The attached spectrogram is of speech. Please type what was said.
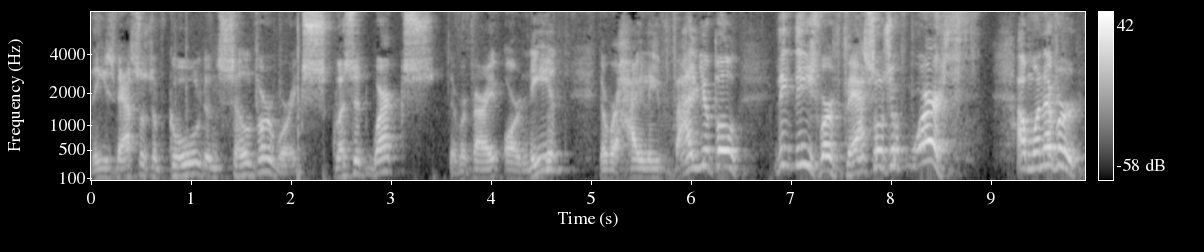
These vessels of gold and silver were exquisite works. They were very ornate. They were highly valuable. These were vessels of worth. And whenever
